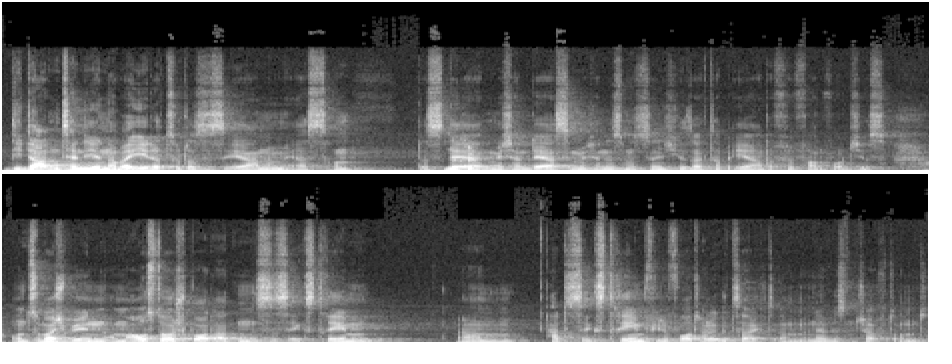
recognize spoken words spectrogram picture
die Daten tendieren aber eh dazu, dass es eher an einem ersteren, das ist der, okay. der erste Mechanismus, den ich gesagt habe, eher dafür verantwortlich ist. Und zum Beispiel in um, Ausdauersportarten ist es extrem ähm, hat es extrem viele Vorteile gezeigt ähm, in der Wissenschaft. Und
